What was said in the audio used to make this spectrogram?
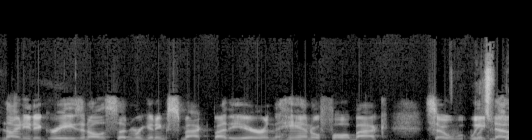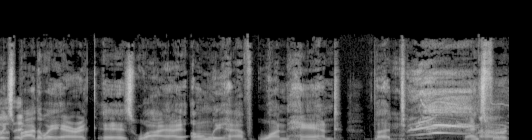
90 degrees and all of a sudden we're getting smacked by the air and the hand will fall back. So we which, know which that. by the way, Eric, is why I only have one hand. But thanks for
